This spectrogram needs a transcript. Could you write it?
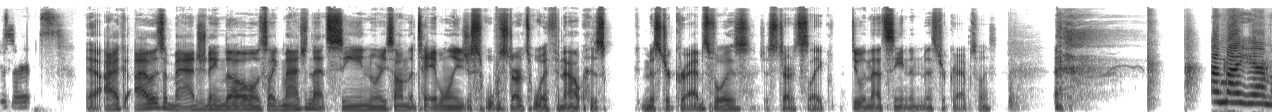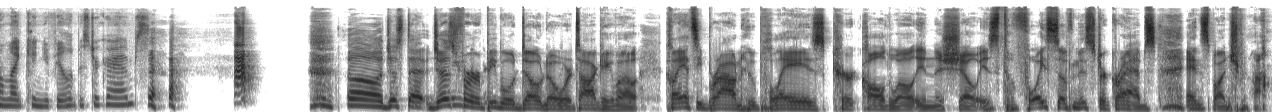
desserts. Yeah, I I was imagining though. I was like, imagine that scene where he's on the table and he just starts whiffing out his Mr. Krabs voice. Just starts like doing that scene in Mr. Krabs voice. I might hear him. I'm like, can you feel it, Mr. Krabs? oh, just that, just for people who don't know what we're talking about, Clancy Brown, who plays Kurt Caldwell in this show, is the voice of Mr. Krabs and SpongeBob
